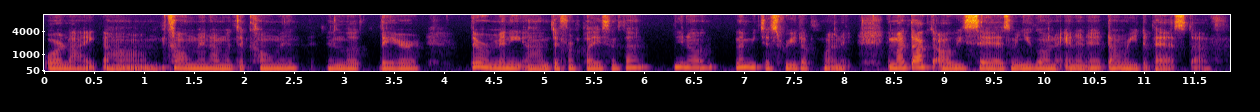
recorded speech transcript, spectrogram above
or like um, komen. I went to komen and looked there. There were many um, different places. That you know let me just read up on it. And my doctor always says when you go on the internet don't read the bad stuff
